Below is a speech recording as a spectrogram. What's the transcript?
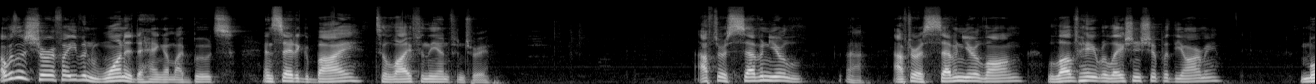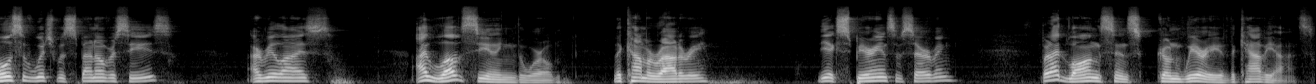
I wasn't sure if I even wanted to hang up my boots and say goodbye to life in the infantry. After a seven year, uh, after a seven year long love hate relationship with the Army, most of which was spent overseas, I realized I love seeing the world, the camaraderie, the experience of serving, but I'd long since grown weary of the caveats.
